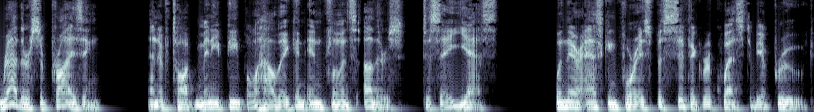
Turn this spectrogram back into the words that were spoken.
rather surprising and have taught many people how they can influence others to say yes when they are asking for a specific request to be approved.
